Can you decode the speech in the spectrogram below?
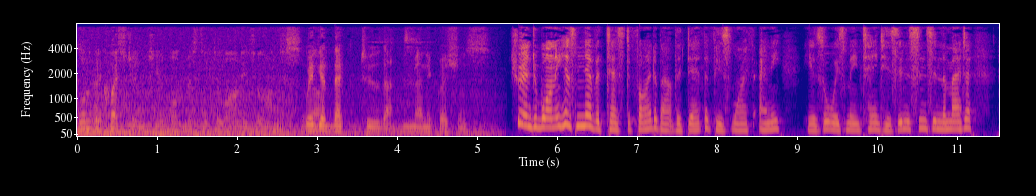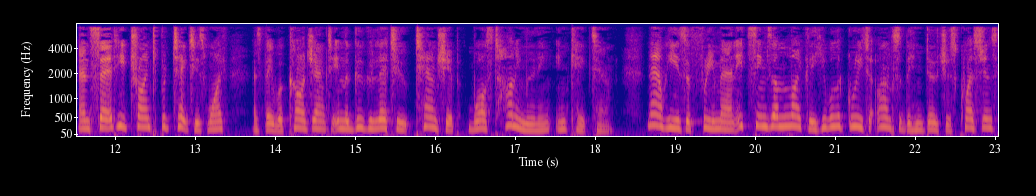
What are the questions you want Mr. Dewani to answer? We'll Um, get back to that. Many questions. Shrien Dewani has never testified about the death of his wife Anni. He has always maintained his innocence in the matter and said he tried to protect his wife as they were carjacked in the Guguletu township whilst honeymooning in Cape Town. Now he is a free man, it seems unlikely he will agree to answer the Hindocha's questions.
